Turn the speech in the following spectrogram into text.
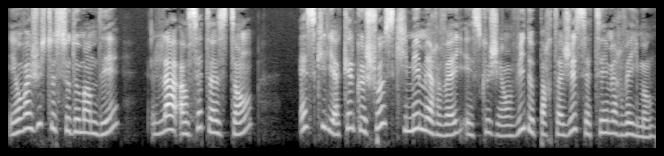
et on va juste se demander, là, en cet instant, est-ce qu'il y a quelque chose qui m'émerveille? Est-ce que j'ai envie de partager cet émerveillement?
